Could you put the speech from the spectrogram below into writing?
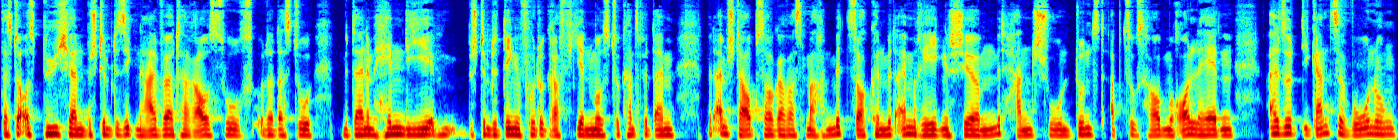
dass du aus Büchern bestimmte Signalwörter raussuchst oder dass du mit deinem Handy bestimmte Dinge fotografieren musst. Du kannst mit deinem, mit einem Staubsauger was machen, mit Socken, mit einem Regenschirm, mit Handschuhen, Dunstabzugshauben, Rollläden. Also die ganze Wohnung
